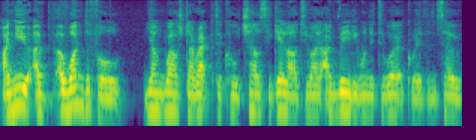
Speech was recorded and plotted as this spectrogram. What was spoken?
I knew a, a wonderful young Welsh director called Chelsea Gillard, who I, I really wanted to work with, and so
